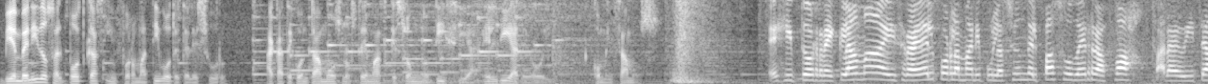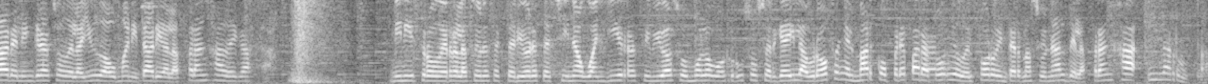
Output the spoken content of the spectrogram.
Bienvenidos al podcast informativo de Telesur. Acá te contamos los temas que son noticia el día de hoy. Comenzamos. Egipto reclama a Israel por la manipulación del paso de Rafah para evitar el ingreso de la ayuda humanitaria a la franja de Gaza. Ministro de Relaciones Exteriores de China, Wang Yi, recibió a su homólogo ruso Sergei Lavrov en el marco preparatorio del Foro Internacional de la Franja y la Ruta.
